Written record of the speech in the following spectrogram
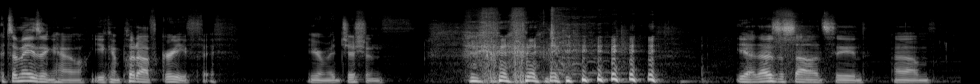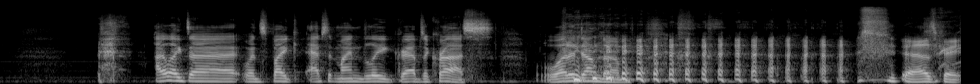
It's amazing how you can put off grief if you're a magician. yeah, that was a solid scene. Um, I liked uh, when Spike absentmindedly grabs a cross. What a dum dum. Yeah, that was great.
